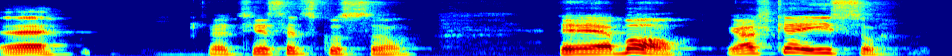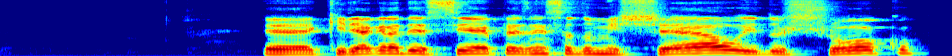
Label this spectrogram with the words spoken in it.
É. Já tinha essa discussão. É, bom, eu acho que é isso. É, queria agradecer a presença do Michel e do Choco.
